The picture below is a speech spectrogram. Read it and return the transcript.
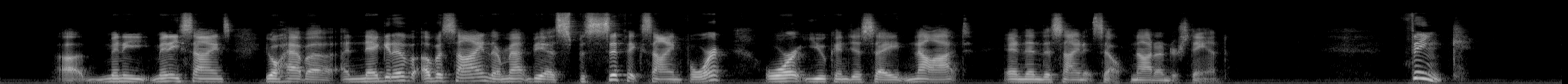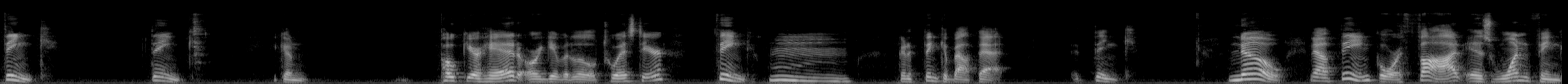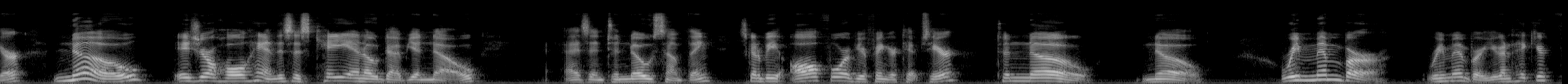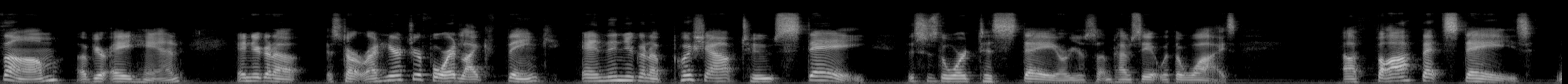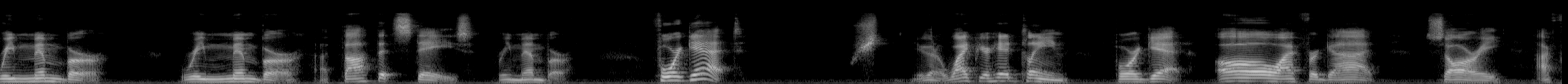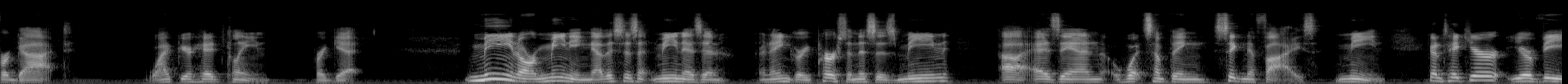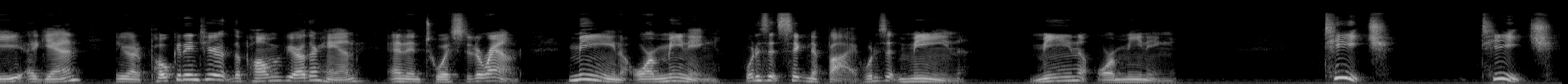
Uh, many many signs you'll have a, a negative of a sign. There might be a specific sign for it, or you can just say not and then the sign itself, not understand. Think. Think. Think. You can poke your head or give it a little twist here. Think. Hmm. I'm going to think about that. Think. Know. Now, think or thought is one finger. Know is your whole hand. This is K N O W, know, as in to know something. It's going to be all four of your fingertips here. To know. Know. Remember, remember, you're going to take your thumb of your A hand and you're going to start right here at your forehead like think and then you're going to push out to stay. This is the word to stay or you'll sometimes see it with the Y's. A thought that stays. Remember. Remember. A thought that stays. Remember. Forget. You're going to wipe your head clean. Forget. Oh, I forgot. Sorry, I forgot. Wipe your head clean. Forget. Mean or meaning. Now, this isn't mean as in an angry person. This is mean uh, as in what something signifies. Mean. You're going to take your, your V again. You're going to poke it into your, the palm of your other hand and then twist it around. Mean or meaning. What does it signify? What does it mean? Mean or meaning. Teach, teach,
